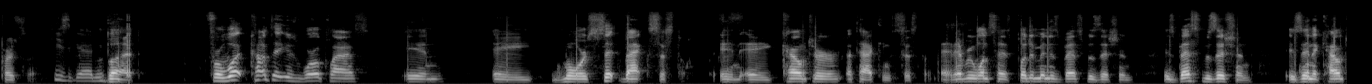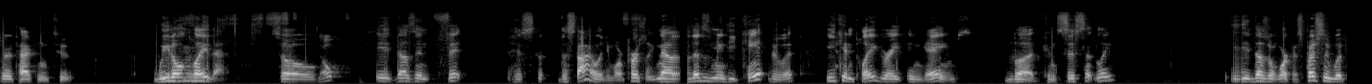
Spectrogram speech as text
personally, He's good. but for what Kanté is world class in a more sit back system, in a counter attacking system, and everyone says put him in his best position. His best position is in a counter attacking two. We don't play that, so nope. it doesn't fit his the style anymore. Personally, now that doesn't mean he can't do it. He can play great in games, but consistently, it doesn't work. Especially with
